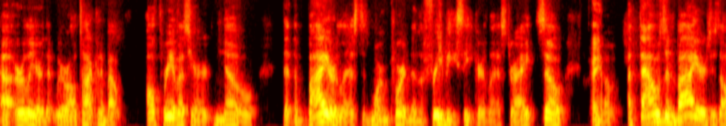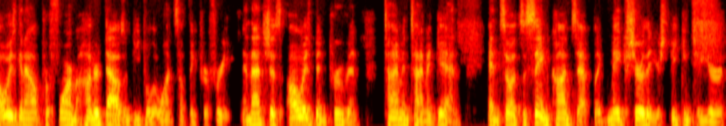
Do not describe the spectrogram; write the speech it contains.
uh, earlier that we were all talking about. All three of us here know that the buyer list is more important than the freebie seeker list, right? So, right. you know, a 1000 mm-hmm. buyers is always going to outperform a hundred thousand people that want something for free. And that's just always been proven time and time again. And so it's the same concept, like make sure that you're speaking to your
